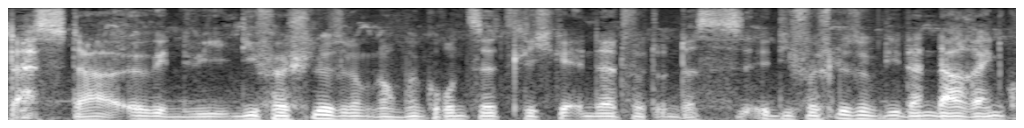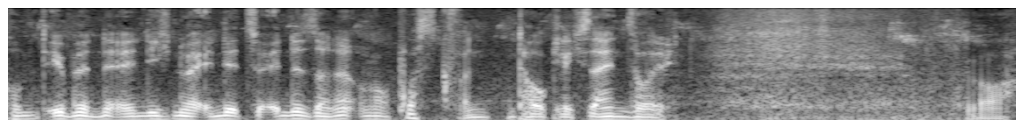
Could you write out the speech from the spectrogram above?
Dass da irgendwie die Verschlüsselung nochmal grundsätzlich geändert wird und dass die Verschlüsselung, die dann da reinkommt, eben äh, nicht nur Ende zu Ende, sondern auch noch postquantentauglich sein soll. Ja.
